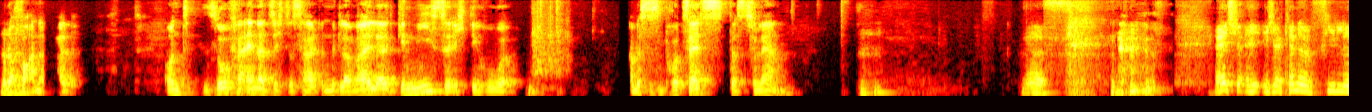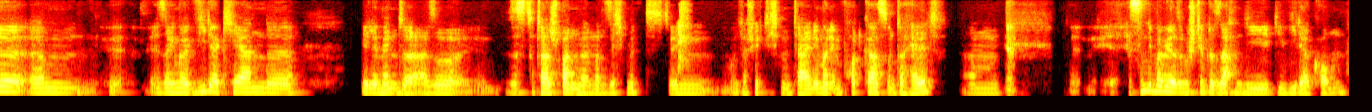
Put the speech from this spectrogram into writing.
Oder mhm. vor anderthalb. Und so verändert sich das halt. Und mittlerweile genieße ich die Ruhe. Aber es ist ein Prozess, das zu lernen. Mhm. Yes. ja, ich, ich, erkenne viele, ähm, sag ich mal, wiederkehrende Elemente. Also es ist total spannend, wenn man sich mit den unterschiedlichen Teilnehmern im Podcast unterhält. Ähm, ja. Es sind immer wieder so bestimmte Sachen, die, die wiederkommen.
